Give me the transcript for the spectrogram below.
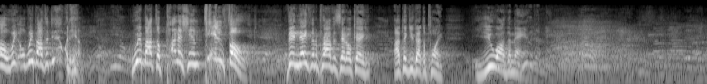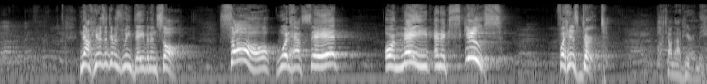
Oh, we, oh, we about to deal with him. We're about to punish him tenfold. Then Nathan the prophet said, Okay, I think you got the point. You are the man. Now, here's the difference between David and Saul. Saul would have said or made an excuse for his dirt. Oh, y'all not hearing me.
